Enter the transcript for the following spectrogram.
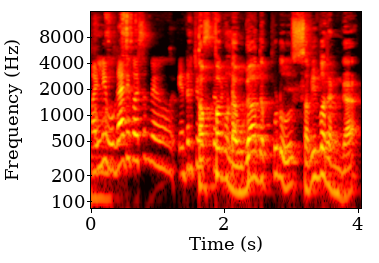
మళ్ళీ. ఉగాది కోసం మేము ఎదురు తప్పకుండా. ఉగాదప్పుడు సవివరంగా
